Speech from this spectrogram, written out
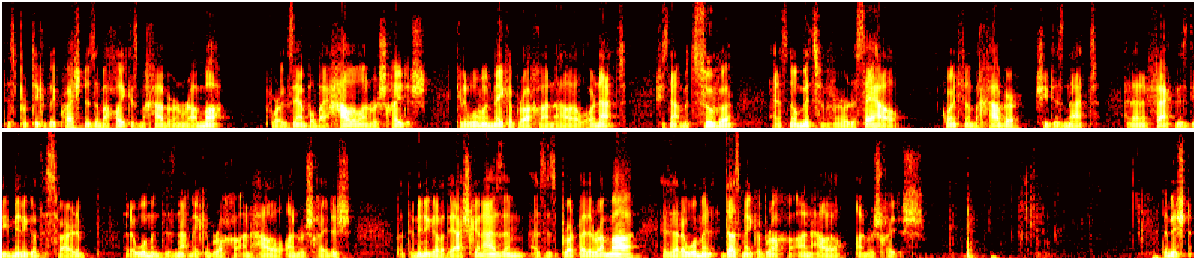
this particular question is a machlekes mechaber and Ramah. For example, by Hallel on Rosh Chodesh, can a woman make a bracha on Hallel or not? She's not mitzvah, and it's no mitzvah for her to say Hallel. According to the Mechaber, she does not, and that in fact is the minig of the Sefardim, that a woman does not make a bracha on hallel on Rosh Chodesh, but the minig of the Ashkenazim, as is brought by the Ramah, is that a woman does make a bracha on hallel on Rosh Chodesh. The Mishnah.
